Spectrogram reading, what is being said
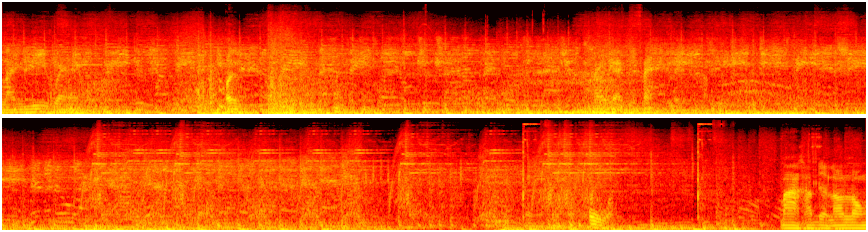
ไลวี่แวร์ปึ้งให้แดกแฟกเลยครับ มาครับ เดี๋ยวเราลอง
